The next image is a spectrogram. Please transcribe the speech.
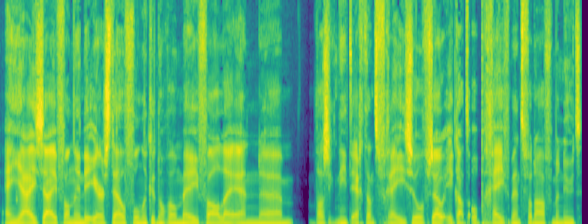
En jij zei van in de eerste helft vond ik het nog wel meevallen en ehm, was ik niet echt aan het vrezen of zo. Ik had op een gegeven moment vanaf minuut,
